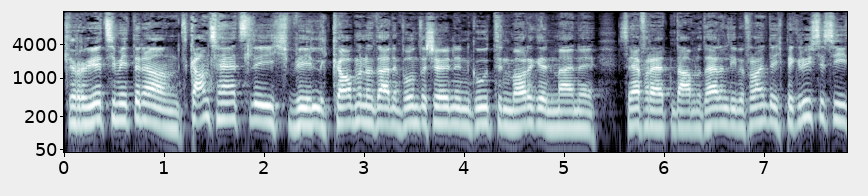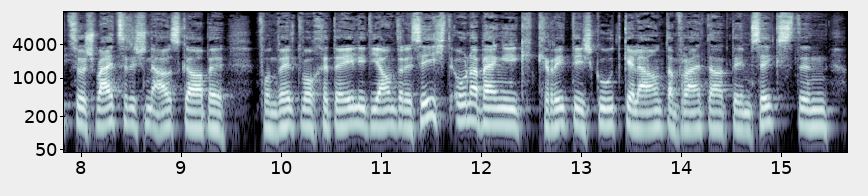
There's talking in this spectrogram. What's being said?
Grüezi miteinander, ganz herzlich willkommen und einen wunderschönen guten Morgen, meine sehr verehrten Damen und Herren, liebe Freunde. Ich begrüße Sie zur schweizerischen Ausgabe von Weltwoche Daily, die andere Sicht, unabhängig, kritisch, gut gelaunt am Freitag, dem 6.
